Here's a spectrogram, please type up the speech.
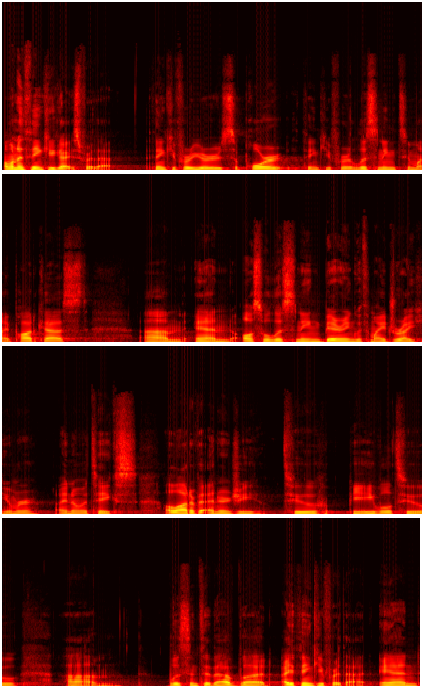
I want to thank you guys for that. Thank you for your support. Thank you for listening to my podcast um, and also listening, bearing with my dry humor. I know it takes a lot of energy to be able to um, listen to that, but I thank you for that. And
